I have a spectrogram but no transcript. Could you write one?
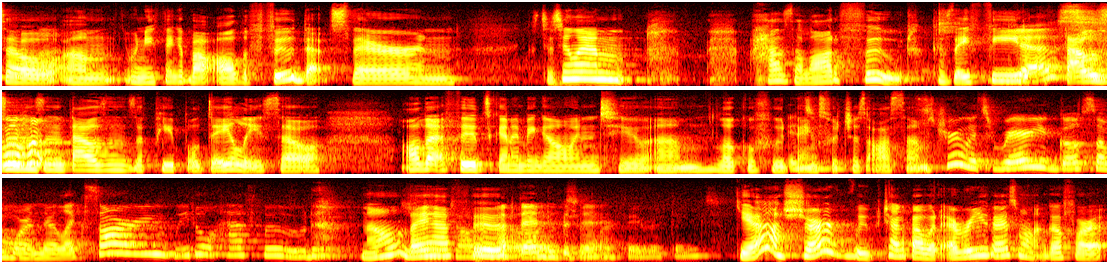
So um, when you think about all the food that's there, and Disneyland has a lot of food because they feed Yes. thousands and thousands of people daily. So all that food's going to be going to um, local food It's- banks, which is awesome. It's true. It's rare you go somewhere and they're like, sorry, we don't have food. No, they have Talk food. At the end of like, the some day. our favorite things. Yeah, sure. We can talk about whatever you guys want. Go for it.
